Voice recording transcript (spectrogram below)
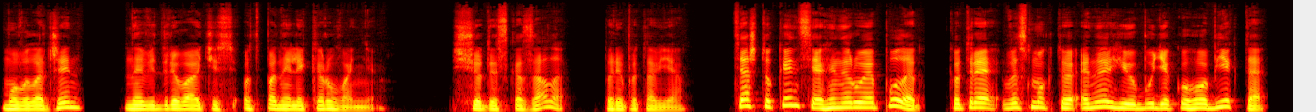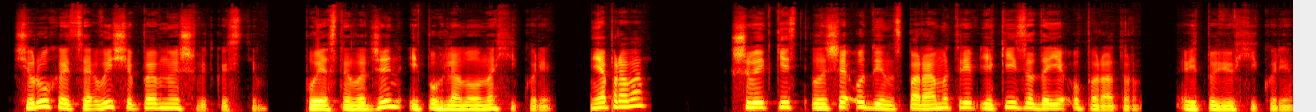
мовила Джейн, не відриваючись від панелі керування. Що ти сказала? перепитав я. Ця штукенція генерує поле, котре висмоктує енергію будь-якого об'єкта, що рухається вище певної швидкості, пояснила Джейн і поглянула на Хікорі. Я права? Швидкість лише один з параметрів, який задає оператор, відповів Хікорі.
